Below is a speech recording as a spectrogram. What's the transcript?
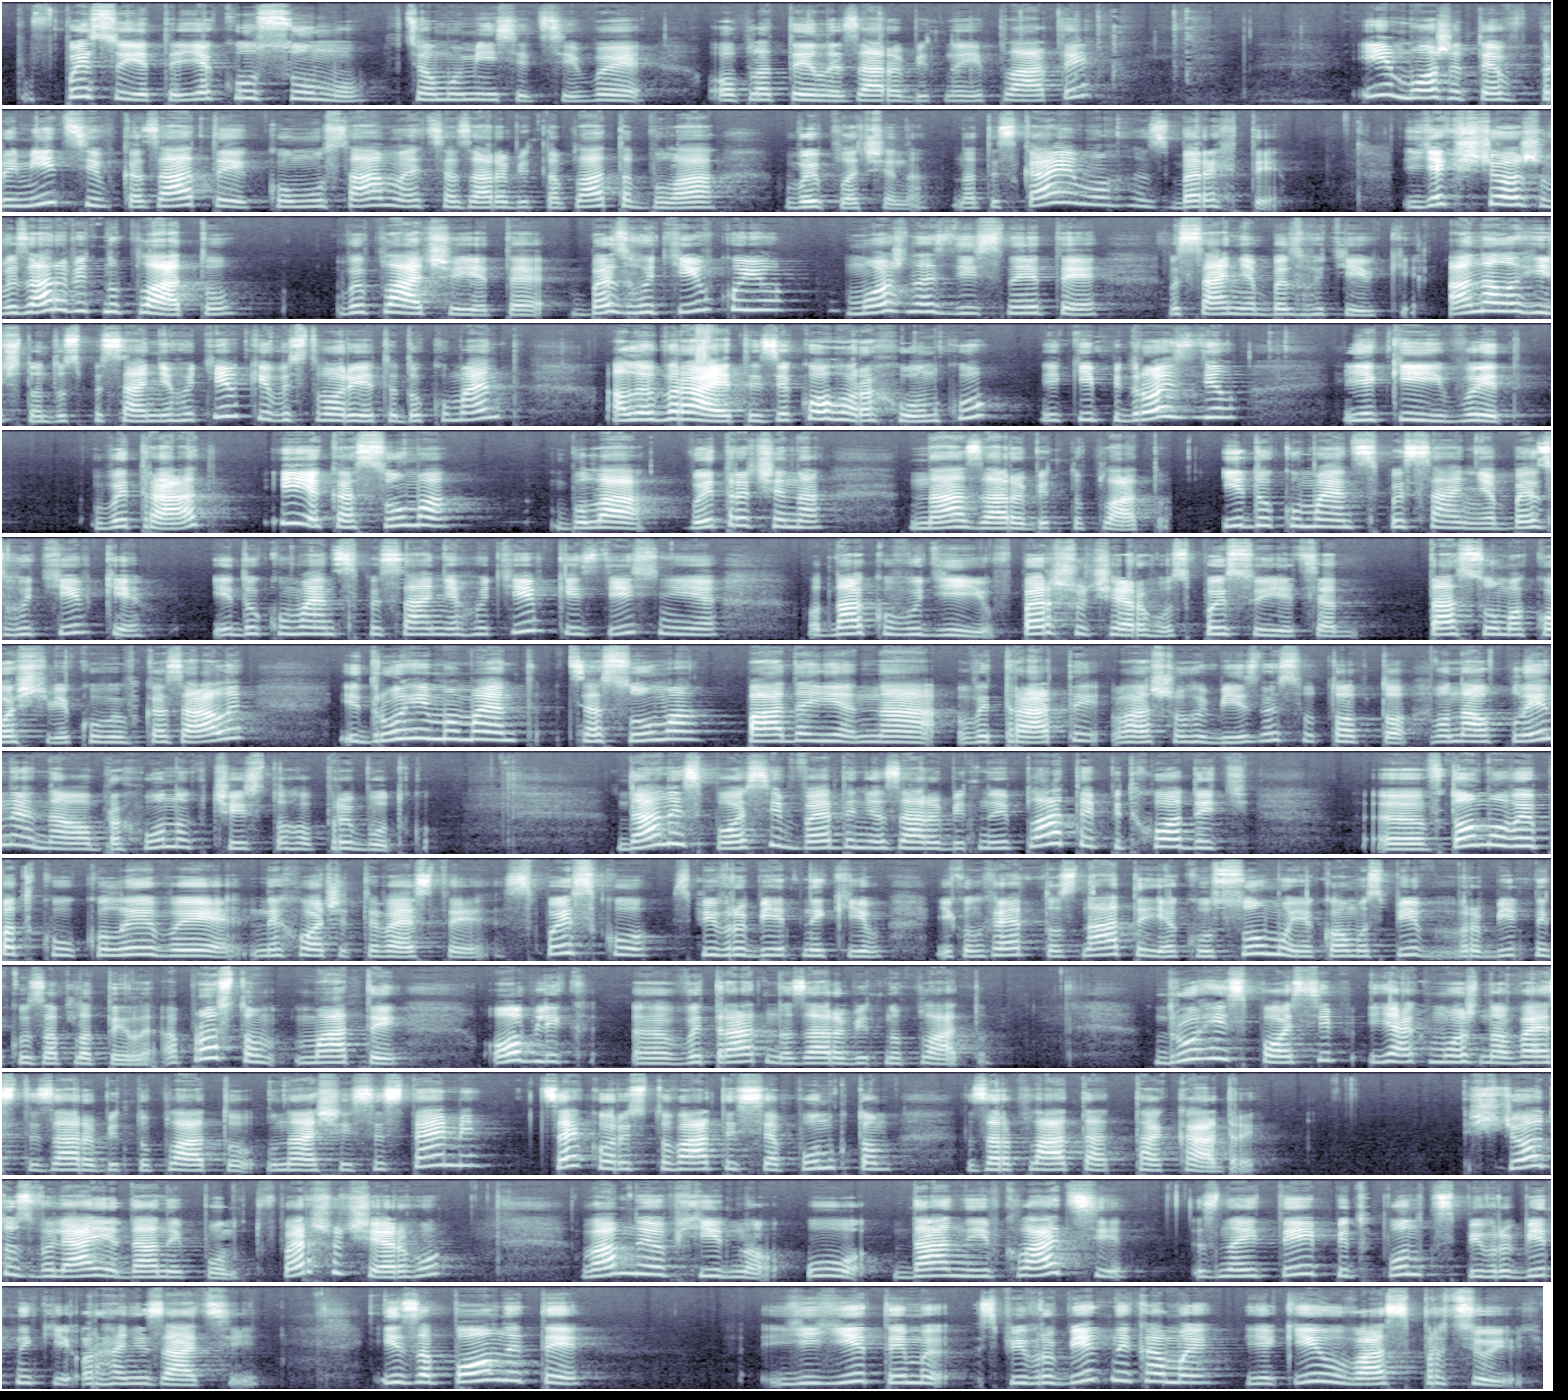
Вписуєте, яку суму в цьому місяці ви оплатили заробітної плати, і можете в примітці вказати, кому саме ця заробітна плата була виплачена. Натискаємо Зберегти. Якщо ж ви заробітну плату виплачуєте безготівкою, можна здійснити списання безготівки. Аналогічно до списання готівки, ви створюєте документ, але обираєте, з якого рахунку, який підрозділ, який вид витрат і яка сума була витрачена на заробітну плату. І документ списання без готівки, і документ списання готівки здійснює однакову дію. В першу чергу списується та сума коштів, яку ви вказали, і другий момент ця сума падає на витрати вашого бізнесу, тобто вона вплине на обрахунок чистого прибутку. Даний спосіб ведення заробітної плати підходить е, в тому випадку, коли ви не хочете вести списку співробітників і конкретно знати, яку суму якому співробітнику заплатили, а просто мати облік е, витрат на заробітну плату. Другий спосіб, як можна ввести заробітну плату у нашій системі, це користуватися пунктом зарплата та кадри. Що дозволяє даний пункт? В першу чергу, вам необхідно у даній вкладці знайти підпункт співробітники організації і заповнити її тими співробітниками, які у вас працюють.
